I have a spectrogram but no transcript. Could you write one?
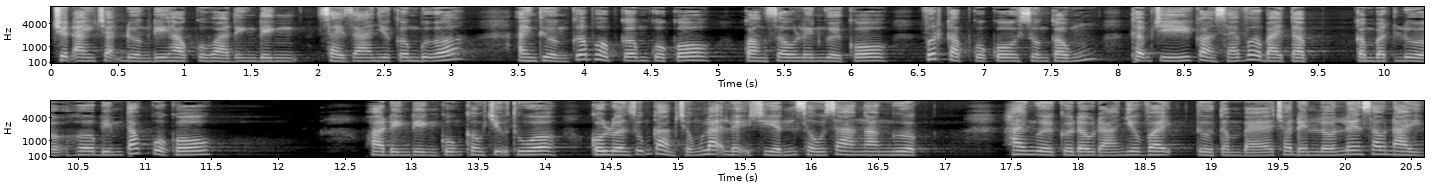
Chuyện anh chặn đường đi học của Hòa Đình Đình xảy ra như cơm bữa. Anh thường cướp hộp cơm của cô, quăng sâu lên người cô, vứt cặp của cô xuống cống, thậm chí còn xé vở bài tập, cầm bật lửa hơ bím tóc của cô. Hòa Đình Đình cũng không chịu thua, cô luôn dũng cảm chống lại Lệ Chiến xấu xa ngang ngược. Hai người cứ đầu đá như vậy từ tầm bé cho đến lớn lên sau này,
